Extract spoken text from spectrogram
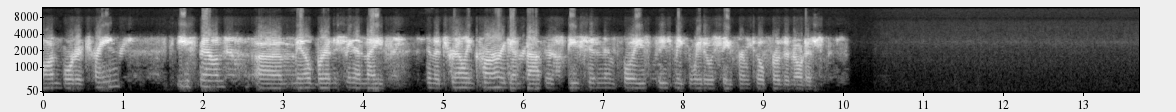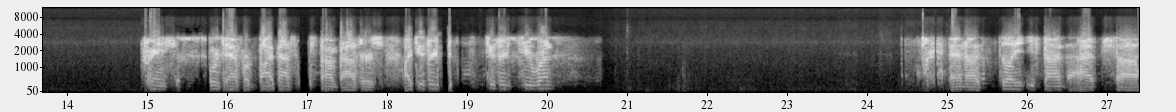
on board a train. Eastbound, uh, male brandishing a knife in the trailing car. Again, Bathurst Station. Employees, please make your way to a safe room until further notice. Train Danforth, bypass eastbound Bathurst. Uh, 232 run. And uh, delay eastbound at uh,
